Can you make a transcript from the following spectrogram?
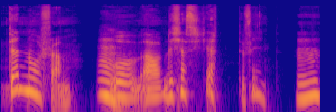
den når fram. Mm. Och, ja, det känns jättefint. Mm.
